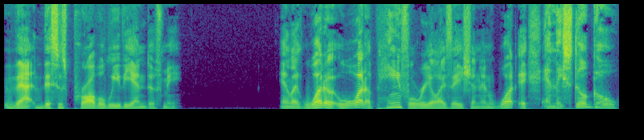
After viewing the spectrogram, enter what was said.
that this is probably the end of me. And like what a what a painful realization and what a, and they still go.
